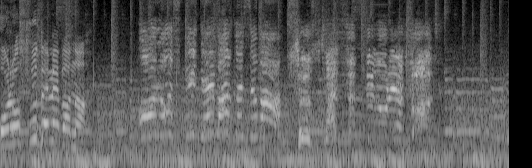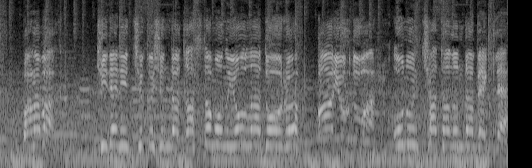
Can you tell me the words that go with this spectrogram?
Orospu deme bana. Orospu deme kızıma. Sus lan Sütlü Nuriye sus. Bana bak. Cide'nin çıkışında Kastamonu yoluna doğru bağ yurdu var. Onun çatalında bekle.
